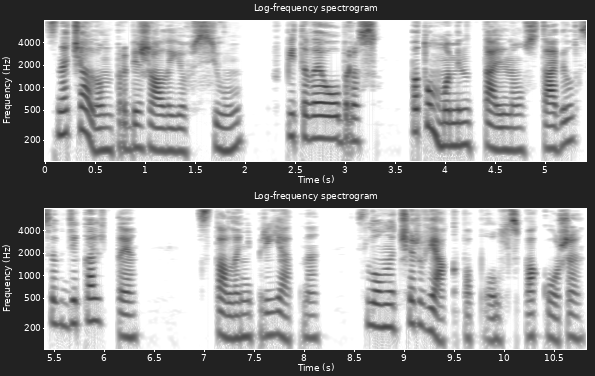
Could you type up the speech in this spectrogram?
Сначала он пробежал ее всю, впитывая образ, потом моментально уставился в декольте. Стало неприятно, словно червяк пополз по коже.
